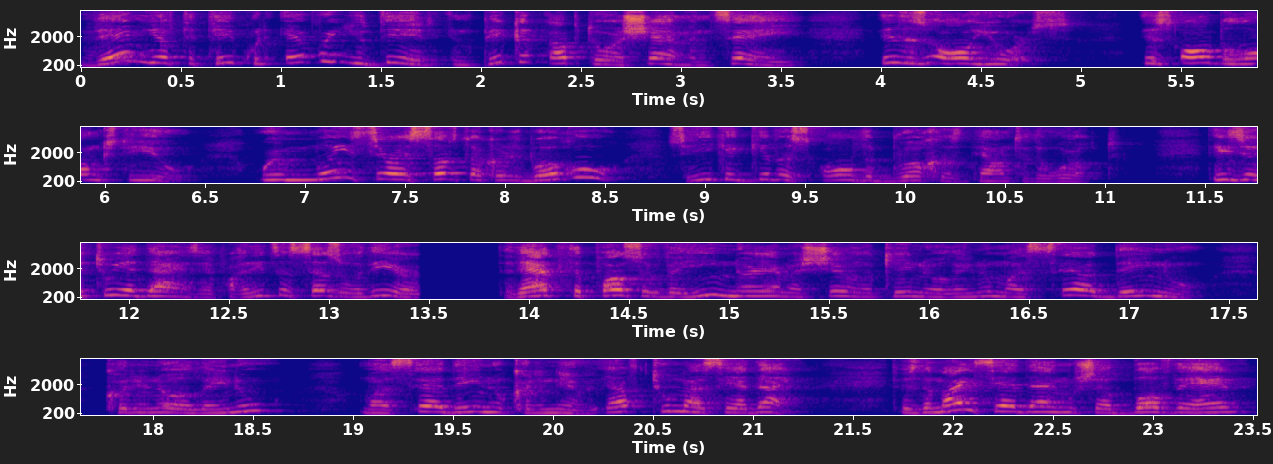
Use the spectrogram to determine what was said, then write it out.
Then you have to take whatever you did and pick it up to Hashem and say, This is all yours. This all belongs to you. We're moiser ourselves to HaKadosh so He can give us all the brachas down to the world. These are two yadayim. The Pachaditza says over there that that's the pasuk Vahi Noyam Hashem Lokeinu Aleinu Maseh Adeinu Kodenu Aleinu Maseh Adeinu Kodenu. You have two Maseh Adayim. There's the Maisi Adayim which is above the head.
